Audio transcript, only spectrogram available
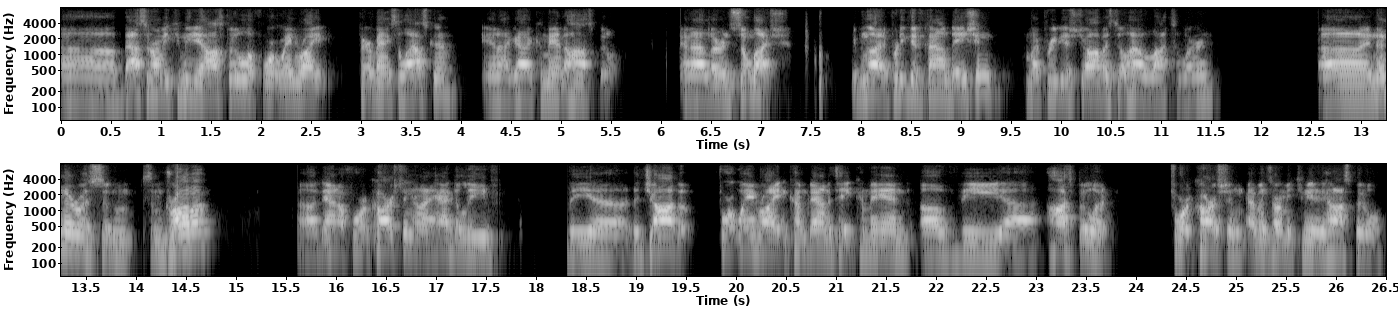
uh, Bassett Army Community Hospital at Fort Wainwright, Fairbanks, Alaska, and I got to command the hospital. And I learned so much. Even though I had a pretty good foundation, from my previous job, I still had a lot to learn. Uh, and then there was some some drama uh, down at Fort Carson, and I had to leave the uh, the job at Fort Wainwright and come down and take command of the uh, hospital at Fort Carson, Evans Army Community Hospital,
